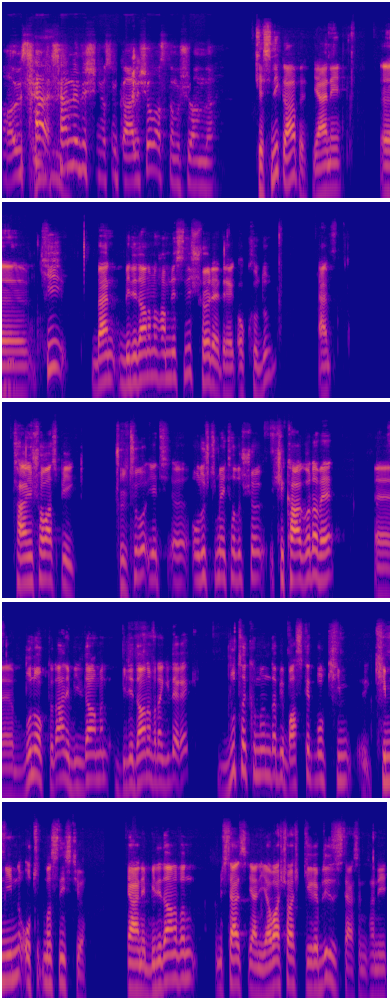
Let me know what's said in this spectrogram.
Abi sen, sen ne düşünüyorsun? Kalişov hasta mı şu anda? Kesinlikle abi. Yani e, ki ben Billy Donovan'ın hamlesini şöyle direkt okudum. Yani Karnişovas bir kültür e, oluşturmaya çalışıyor Chicago'da ve e, bu noktada hani Billy, Donovan, Billy Donovan'a giderek bu takımın da bir basketbol kim, kimliğini oturtmasını istiyor. Yani Billy Donovan istersen yani yavaş yavaş girebiliriz isterseniz hani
